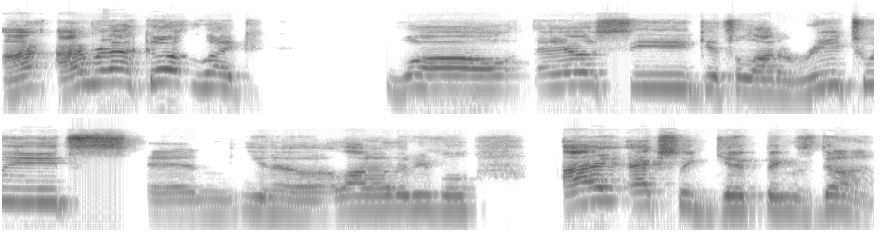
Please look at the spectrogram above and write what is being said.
I, I rack up like while AOC gets a lot of retweets and you know a lot of other people, I actually get things done.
